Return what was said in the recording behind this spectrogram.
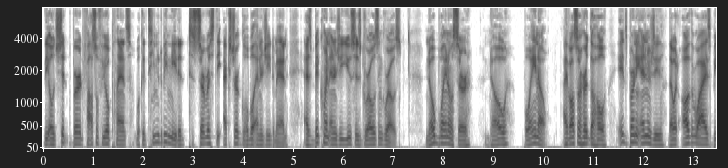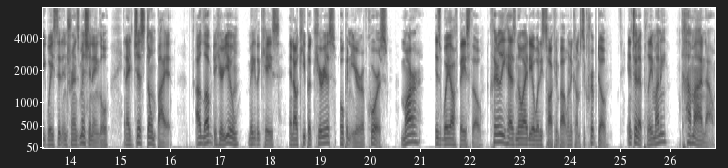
the old shitbird fossil fuel plants will continue to be needed to service the extra global energy demand as Bitcoin energy usage grows and grows. No bueno, sir. No bueno. I've also heard the whole it's burning energy that would otherwise be wasted in transmission angle, and I just don't buy it. I'd love to hear you make the case, and I'll keep a curious, open ear, of course. Maher is way off base, though. Clearly has no idea what he's talking about when it comes to crypto. Internet play money? Come on now.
